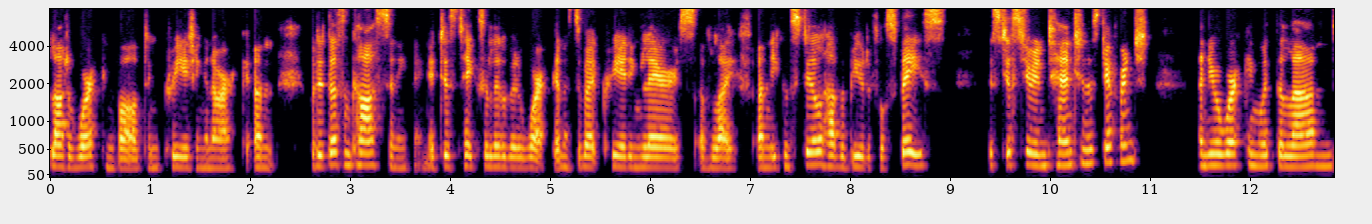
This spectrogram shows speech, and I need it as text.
lot of work involved in creating an ark and but it doesn't cost anything. It just takes a little bit of work and it's about creating layers of life. And you can still have a beautiful space. It's just your intention is different and you're working with the land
